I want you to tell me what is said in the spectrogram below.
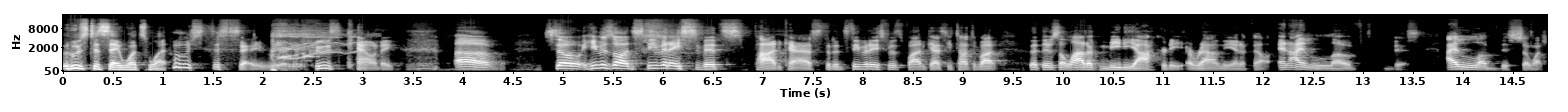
who's to say what's what? who's to say really? who's counting? Um, so he was on Stephen A. Smith's podcast, and in Stephen A. Smith's podcast, he talked about that there's a lot of mediocrity around the NFL, and I loved this. I loved this so much.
